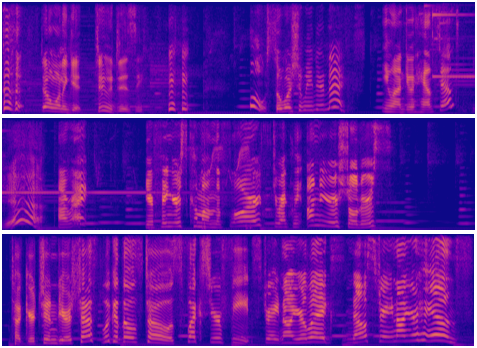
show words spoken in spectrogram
Don't want to get too dizzy. oh, so what should we do next? You wanna do a handstand? Yeah. All right. Your fingers come on the floor, directly under your shoulders. Tuck your chin to your chest. Look at those toes. Flex your feet. Straighten out your legs. Now straighten out your hands.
